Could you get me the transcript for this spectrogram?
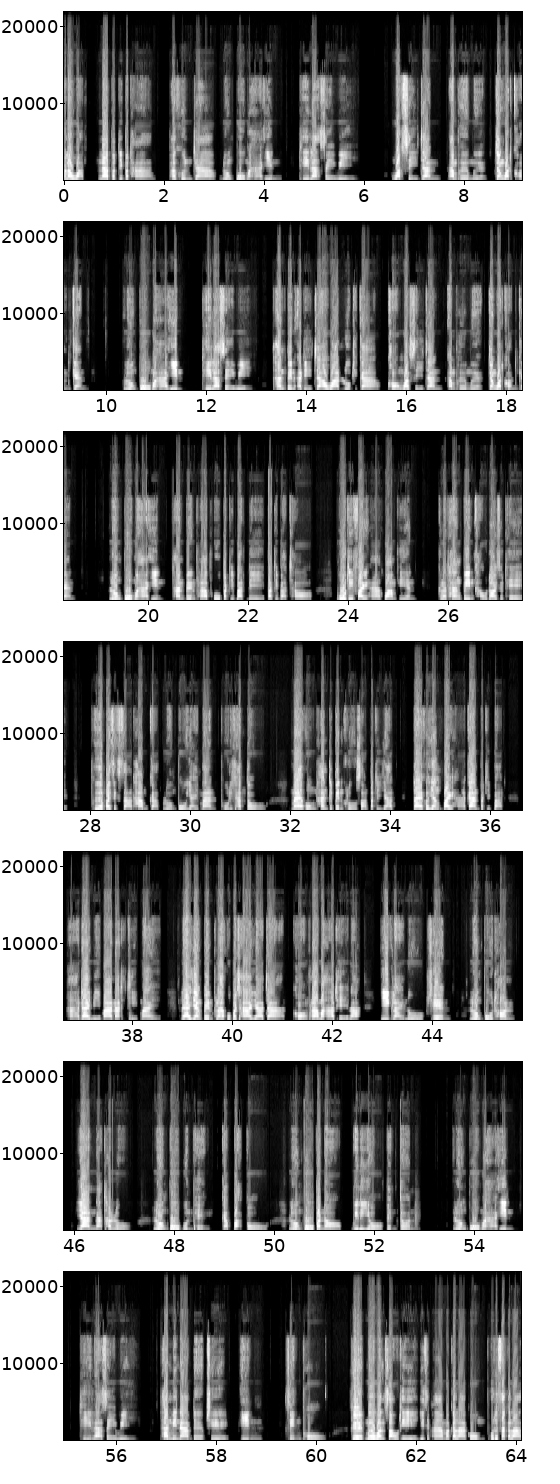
ประวัติและปฏิปทา พระคุณเจ้าหลวงปู่มหาอินทีละเสวี วัดศรีจันทร์อำเภอเมือง จังหวัดขอนแก่น หลวงปู่มหาอินทีละเสวี ท่านเป็นอดีตเจ้าอาวาสรูปที่เก้าของวัดศรีจันทร์อำเภอเมือง จังหวัดขอนแก่น หลวงปู่มหาอินท่านเป็นพระผู้ปฏิบัติดีปฏิบัติชอบผู้ที่ใฝ่หาความเพียร กระทั่งปีนเขาดอยสุเทพ เพื่อไปศึกษาธรรมกับหลวงปู่ใหญ่มั่นภูริทัตโต แม้องค์ท่านจะเป็นครูสอนปฏิยัติแต่ก็ยังใฝ่หาการปฏิบัติ หาได้มีมานะทิฏฐิไม่ และยังเป็นพระอุปชายาจารย์ของพระมหาเถระอีกหลายรูป เช่น หลวงปู่ท่อน ยานนทโล หลวงปู่บุญเพ็งกับปะโก หลวงปู่ปนอมวิริโยเป็นต้น หลวงปู่มหาอินทีละเสวี ท่านมีนามเดิมชื่อ อินสินโพ เกิดเมื่อวันเสาร์ที่ 25 มกราคม พุทธศักราช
